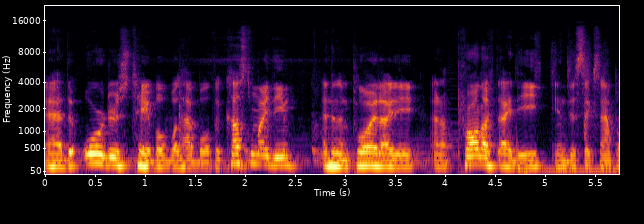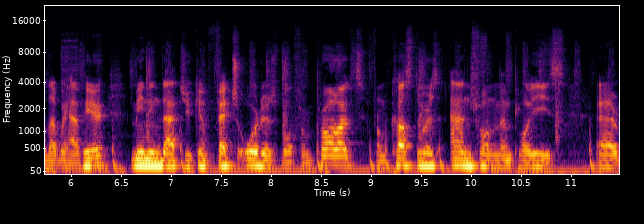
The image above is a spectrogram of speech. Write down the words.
uh, the orders table will have both a customer ID and an employee ID and a product ID in this example that we have here, meaning that you can fetch orders both from products, from customers, and from employees, uh,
